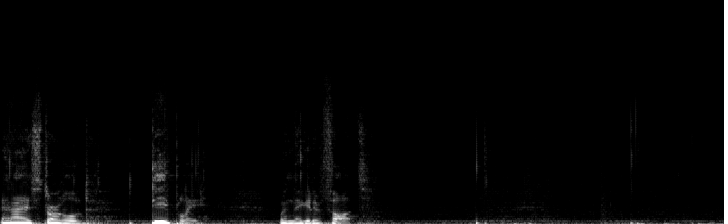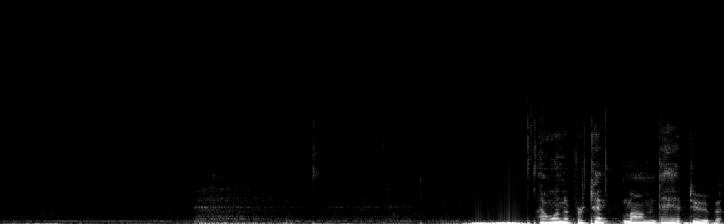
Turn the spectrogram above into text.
And I struggled deeply with negative thoughts. I want to protect mom and dad too, but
